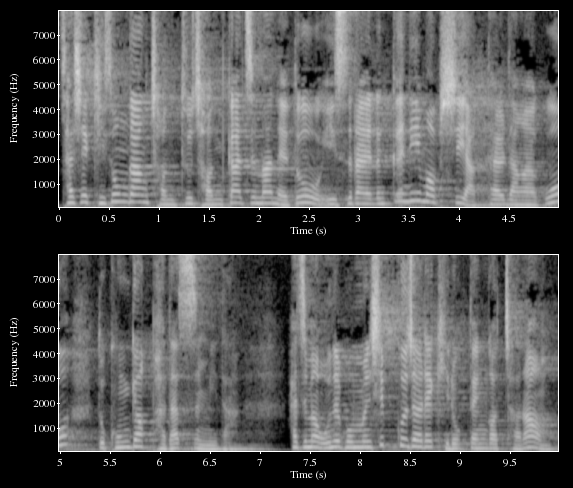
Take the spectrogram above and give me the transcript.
사실 기송강 전투 전까지만 해도 이스라엘은 끊임없이 약탈당하고 또 공격받았습니다. 하지만 오늘 본문 19절에 기록된 것처럼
